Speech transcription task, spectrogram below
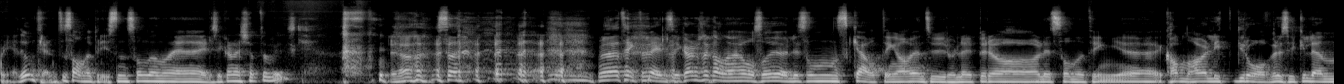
ble det omtrent til samme prisen som den elsykkelen jeg kjøpte. faktisk. Ja. Så, men jeg tenkte med elsykkelen så kan jeg også gjøre litt sånn scouting av enduroløyper og litt sånne ting. Jeg kan ha litt grovere sykkel enn,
